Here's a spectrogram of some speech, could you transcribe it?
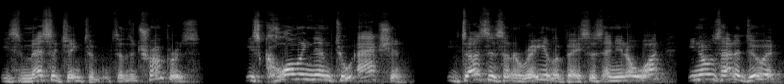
He's messaging to, to the Trumpers. He's calling them to action. He does this on a regular basis, and you know what? He knows how to do it,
